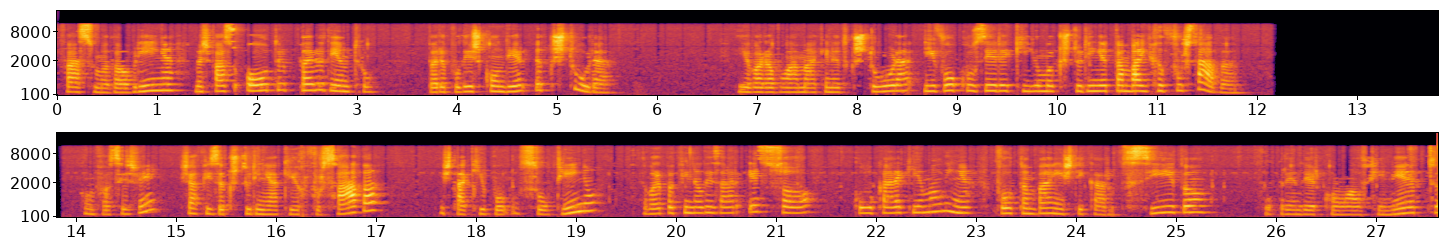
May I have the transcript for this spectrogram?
faço uma dobrinha, mas faço outra para dentro para poder esconder a costura. E agora vou à máquina de costura e vou cozer aqui uma costurinha também reforçada. Como vocês veem, já fiz a costurinha aqui reforçada. Está aqui o soltinho. Agora para finalizar é só colocar aqui a malinha. Vou também esticar o tecido. Vou prender com o alfinete.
